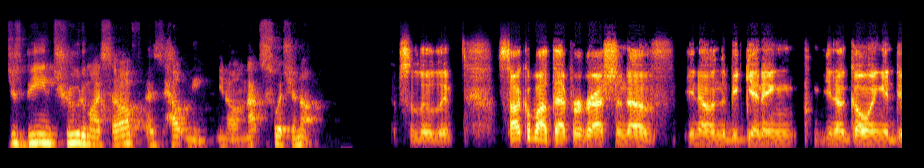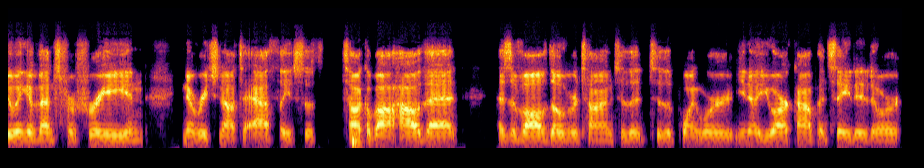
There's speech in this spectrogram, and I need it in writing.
just being true to myself has helped me, you know, not switching up. Absolutely. Let's talk about that progression of, you know, in the beginning, you know, going and doing events for free and, you know, reaching out to athletes. So talk about how that has evolved over time to the to the point where, you know, you are compensated or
